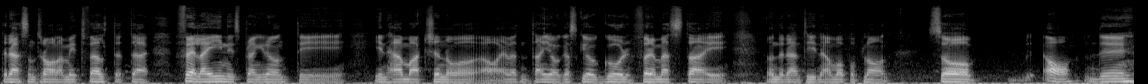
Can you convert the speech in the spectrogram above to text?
Det där centrala mittfältet där Fellaini sprang runt i, i den här matchen och ja, jag vet inte, han jagade skuggor för det mesta i, under den tiden han var på plan. Så ja, det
